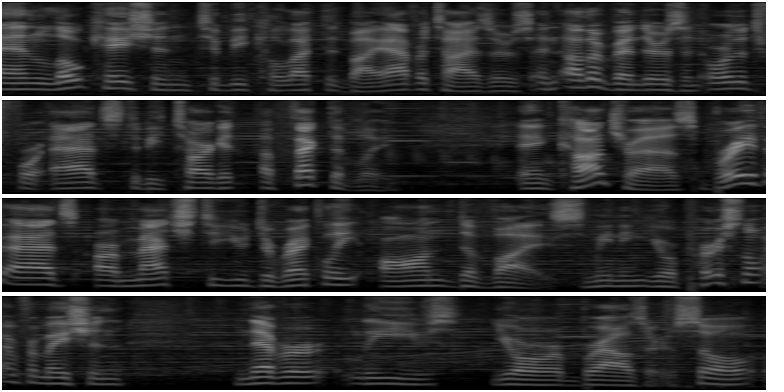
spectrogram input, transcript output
and location to be collected by advertisers and other vendors in order for ads to be targeted effectively. In contrast, Brave ads are matched to you directly on device, meaning your personal information never leaves your browser. So,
